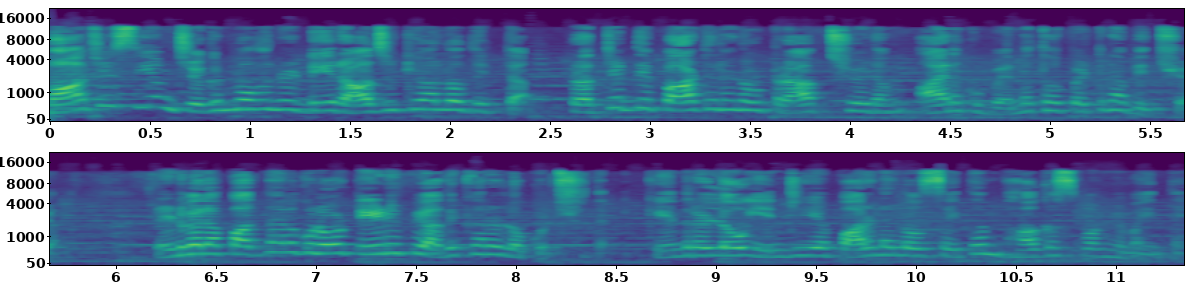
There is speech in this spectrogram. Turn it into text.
మాజీ సీఎం జగన్మోహన్ రెడ్డి రాజకీయాల్లో దిట్ట. ప్రత్యర్థి పార్టీలను ట్రాప్ చేయడం ఆయనకు వెన్నతో పెట్టిన విద్య. రెండు వేల పద్నాలుగులో టీడీపీ అధికారంలోకి వచ్చింది. కేంద్రంలో ఎన్డీఏ పాలనలో సైతం భాగస్వామ్యమైంది.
